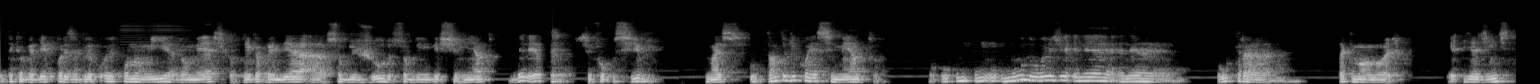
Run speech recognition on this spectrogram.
eu tenho que aprender, por exemplo, economia doméstica, eu tenho que aprender a, sobre juros, sobre investimento. Beleza, se for possível. Mas o tanto de conhecimento, o, o, o mundo hoje ele é, ele é ultra tecnológico e, a gente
